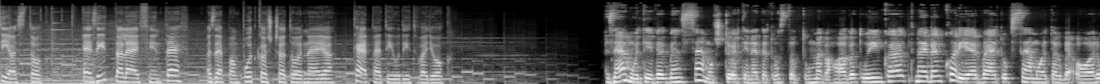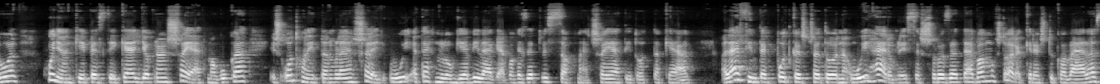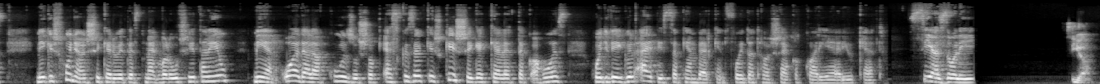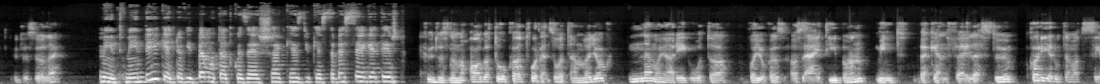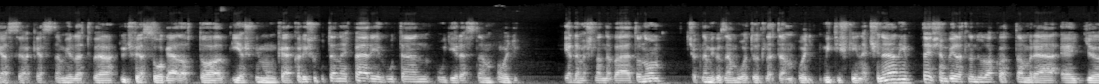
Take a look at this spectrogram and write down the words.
Sziasztok! Ez itt a Life in Tech, az EPAM podcast csatornája. Kárpáti Judit vagyok. Az elmúlt években számos történetet osztottunk meg a hallgatóinkkal, melyben karrierváltók számoltak be arról, hogyan képezték el gyakran saját magukat, és otthoni tanulással egy új, a technológia világába vezető szakmát sajátítottak el. A Life Tech podcast csatorna új három részes sorozatában most arra kerestük a választ, mégis hogyan sikerült ezt megvalósítaniuk, milyen oldalak, kurzusok, eszközök és készségek kellettek ahhoz, hogy végül IT szakemberként folytathassák a karrierjüket. Szia Zoli! Szia! Üdvözöllek! Mint mindig, egy rövid bemutatkozással kezdjük ezt a beszélgetést. Üdvözlöm a hallgatókat, Horváth Zoltán vagyok. Nem olyan régóta vagyok az, az IT-ban, mint backend fejlesztő. Karrierutamat sales kezdtem, illetve ügyfélszolgálattal, ilyesmi munkákkal, és utána egy pár év után úgy éreztem, hogy érdemes lenne váltanom, csak nem igazán volt ötletem, hogy mit is kéne csinálni. Teljesen véletlenül akadtam rá egy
